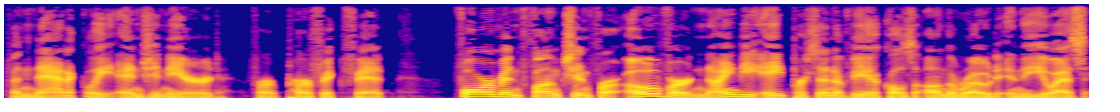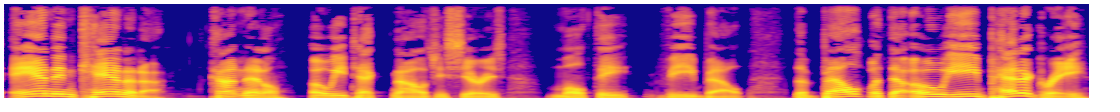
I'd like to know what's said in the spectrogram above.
fanatically engineered for a perfect fit, form and function for over 98% of vehicles on the road in the U.S. and in Canada. Continental OE technology series multi V belt. The belt with the OE pedigree.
